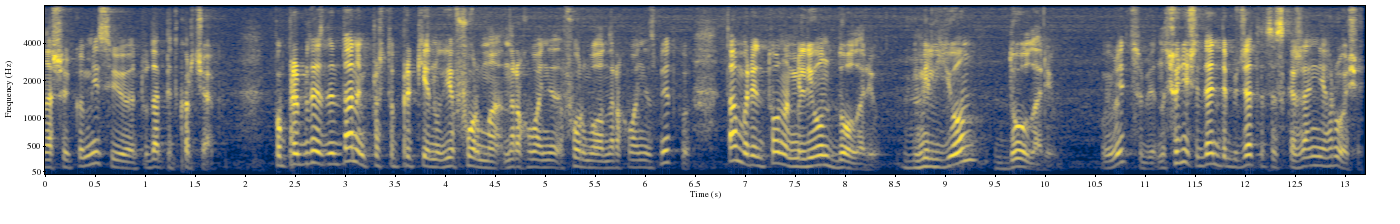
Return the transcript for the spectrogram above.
нашою комісією туди під Корчак. По приблизним даним, просто прикинув, є форма нарахування, формула нарахування збитку, там орієнтовно мільйон доларів. Мільйон доларів. Уявляєте собі? На сьогоднішній день для бюджету це скажені гроші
